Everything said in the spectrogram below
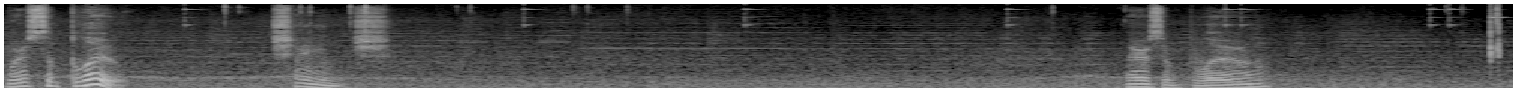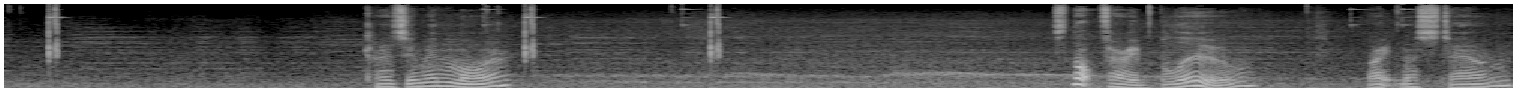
Where's the blue? Change. There's a blue. Can I zoom in more? It's not very blue. Brightness down.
